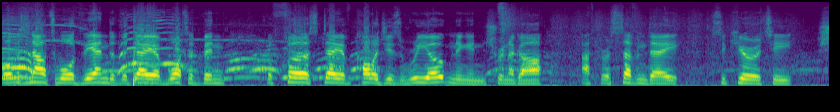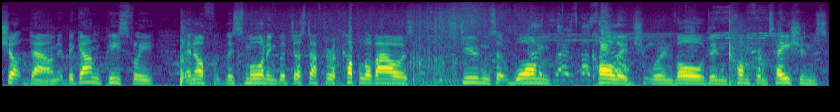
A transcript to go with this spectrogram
Well, this is now towards the end of the day of what had been the first day of colleges reopening in Srinagar after a seven day security shutdown. It began peacefully enough this morning, but just after a couple of hours, students at one college were involved in confrontations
